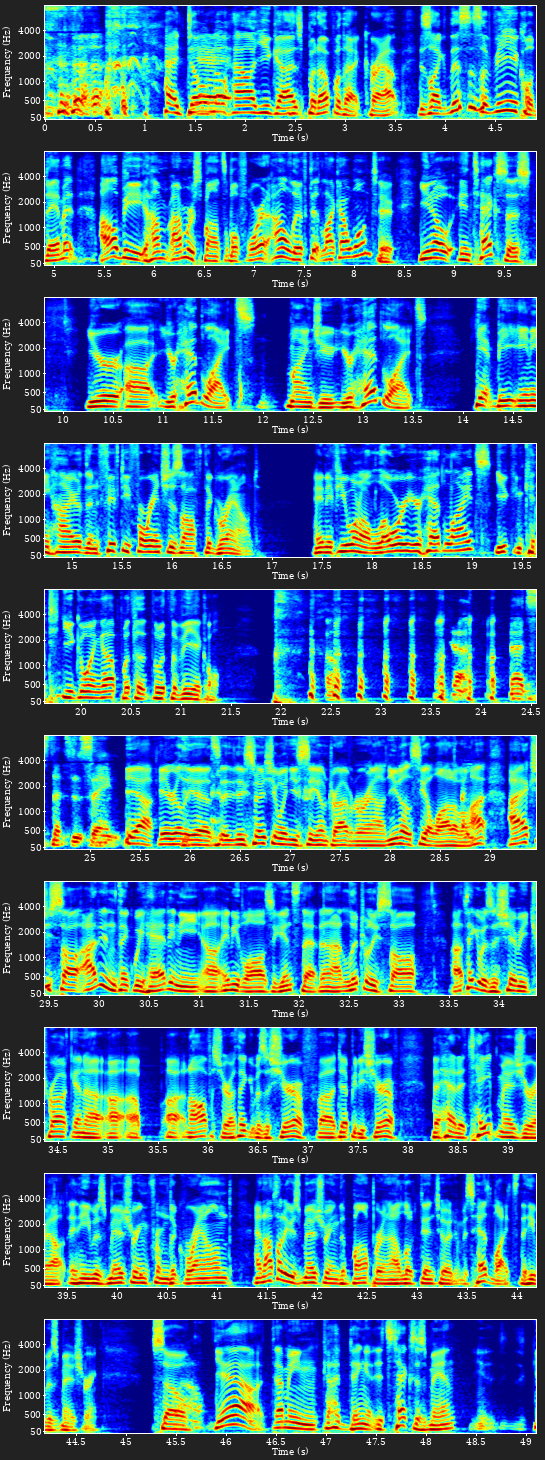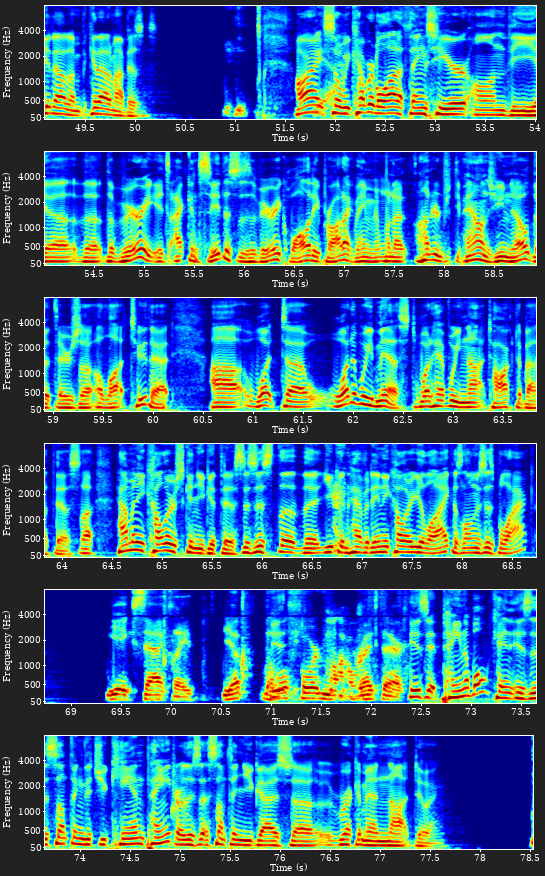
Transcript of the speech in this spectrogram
I don't know how you guys put up with that crap. It's like this is a vehicle, damn it. I'll be, I'm, I'm responsible for it. I'll lift it like I want to. You know, in Texas your uh, your headlights, mind you, your headlights can't be any higher than 54 inches off the ground. And if you want to lower your headlights, you can continue going up with the with the vehicle. Yeah, that's that's insane. Yeah, it really is, especially when you see them driving around. You don't see a lot of them. I, I actually saw. I didn't think we had any uh, any laws against that, and I literally saw. I think it was a Chevy truck and a, a, a an officer. I think it was a sheriff, uh, deputy sheriff, that had a tape measure out, and he was measuring from the ground. And I thought he was measuring the bumper, and I looked into it. and It was headlights that he was measuring. So Wow. yeah, I mean, God dang it, it's Texas, man. Get out of get out of my business. All right, so we covered a lot of things here on the uh, the the very. It's I can see this is a very quality product. I mean, when a 150 pounds, you know that there's a, a lot to that. Uh, what uh, what have we missed? What have we not talked about this? Uh, how many colors can you get this? Is this the the you can have it any color you like as long as it's black? Yeah, exactly. Yep, the whole Ford model right there. Is it paintable? Can is this something that you can paint, or is that something you guys uh, recommend not doing?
